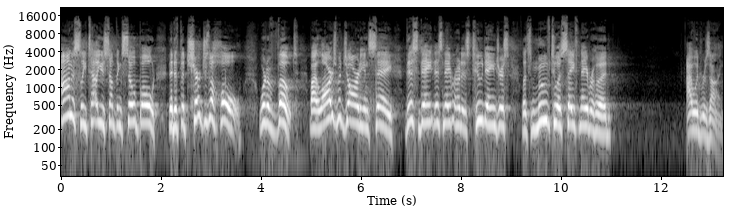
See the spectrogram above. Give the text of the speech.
honestly tell you something so bold that if the church as a whole were to vote by a large majority and say, this, da- this neighborhood is too dangerous, let's move to a safe neighborhood, I would resign.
